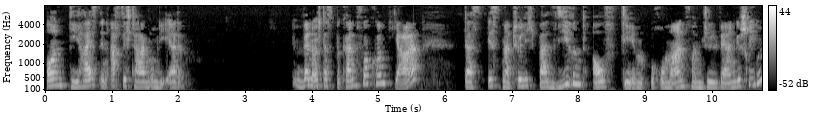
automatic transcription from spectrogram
Und die heißt in 80 Tagen um die Erde. Wenn euch das bekannt vorkommt, ja, das ist natürlich basierend auf dem Roman von Jules Verne geschrieben.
